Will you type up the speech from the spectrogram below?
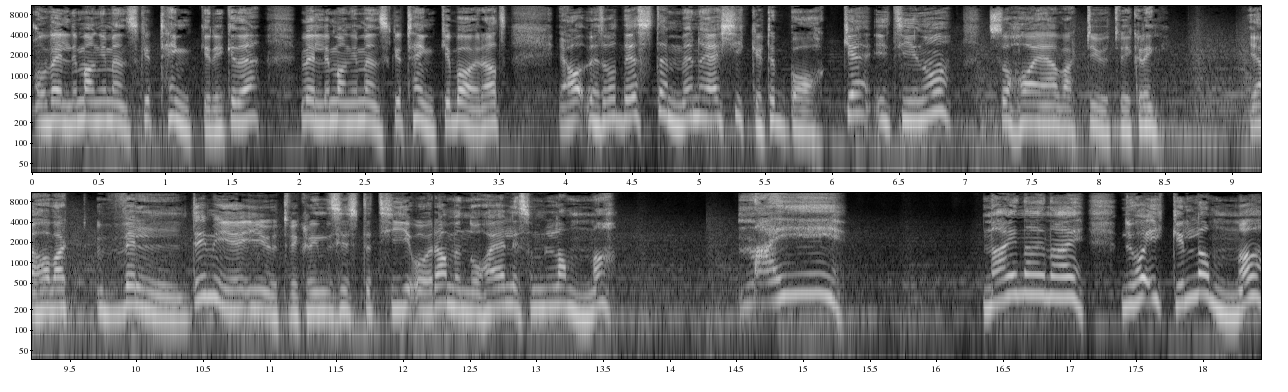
Og veldig mange mennesker tenker ikke det. Veldig mange mennesker tenker bare at ja, vet du hva, det stemmer, når jeg kikker tilbake i tid nå, så har jeg vært i utvikling. Jeg har vært veldig mye i utvikling de siste ti åra, men nå har jeg liksom landa. Nei! Nei, nei, nei, du har ikke landa.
